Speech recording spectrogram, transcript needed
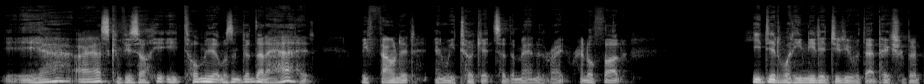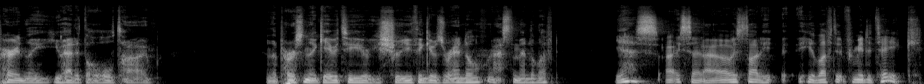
Yeah, I asked, confused. He, he told me it wasn't good that I had it. We found it and we took it, said the man to the right. Randall thought he did what he needed to do with that picture, but apparently you had it the whole time. And the person that gave it to you, are you sure you think it was Randall? asked the man to the left. Yes, I said. I always thought he, he left it for me to take.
